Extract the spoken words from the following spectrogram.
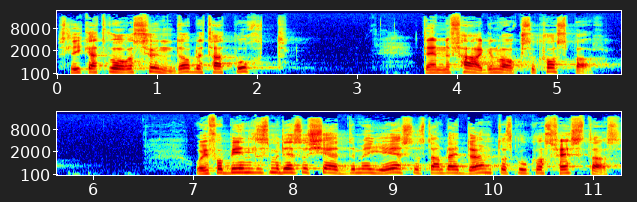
slik at våre synder ble tatt bort. Denne fargen var også kostbar. Og I forbindelse med det som skjedde med Jesus da han ble dømt og skulle korsfestes,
